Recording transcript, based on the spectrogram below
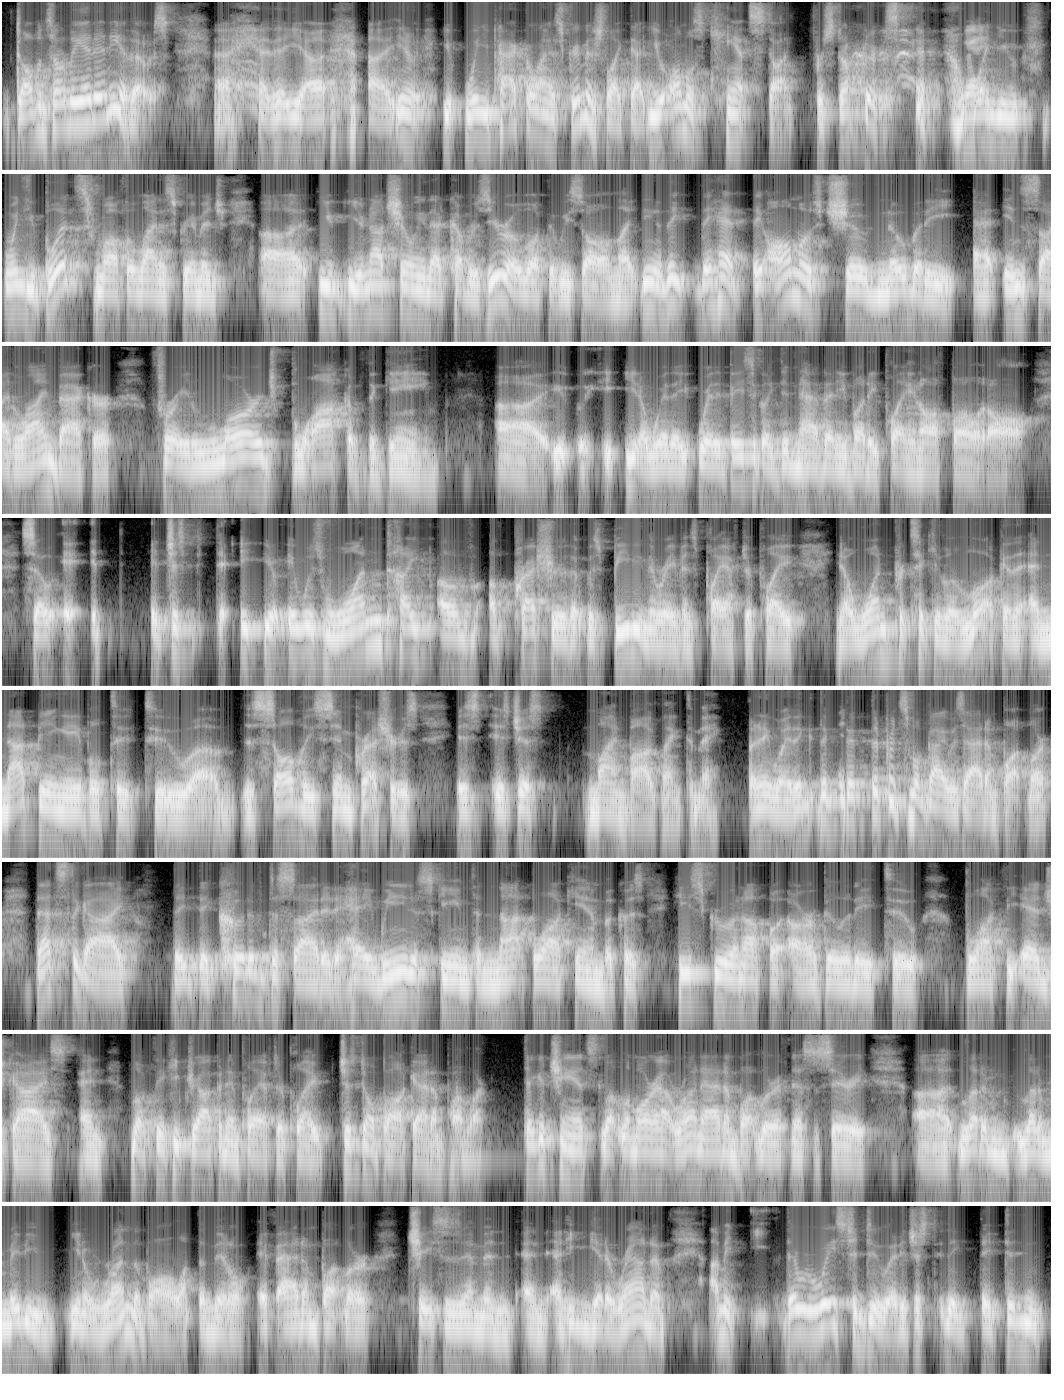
Dolphins hardly had any of those. Uh, they, uh, uh, you know, you, when you pack the line of scrimmage like that, you almost can't stunt for starters. right. When you when you blitz from off the line of scrimmage, uh, you, are not showing that cover zero look that we saw all night. You know, they they had they almost showed nobody at inside linebacker for a large block of the game. Uh, you, you, know, where they where they basically didn't have anybody playing off ball at all. So it, it it just it, it, was one type of, of pressure that was beating the Ravens play after play. You know, one particular look, and, and not being able to to um, solve these sim pressures is is just mind boggling to me. But anyway, the, the, the principal guy was Adam Butler. That's the guy. They, they could have decided, hey, we need a scheme to not block him because he's screwing up our ability to block the edge guys. And look, they keep dropping in play after play. Just don't block Adam Butler take a chance, let Lamar outrun Adam Butler if necessary. Uh, let him let him maybe you know run the ball up the middle if Adam Butler chases him and and, and he can get around him. I mean, there were ways to do it. It just they, they didn't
